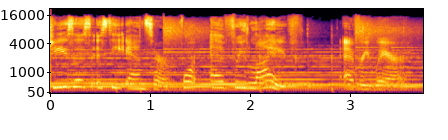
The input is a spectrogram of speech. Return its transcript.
Jesus is the answer for every life, everywhere.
